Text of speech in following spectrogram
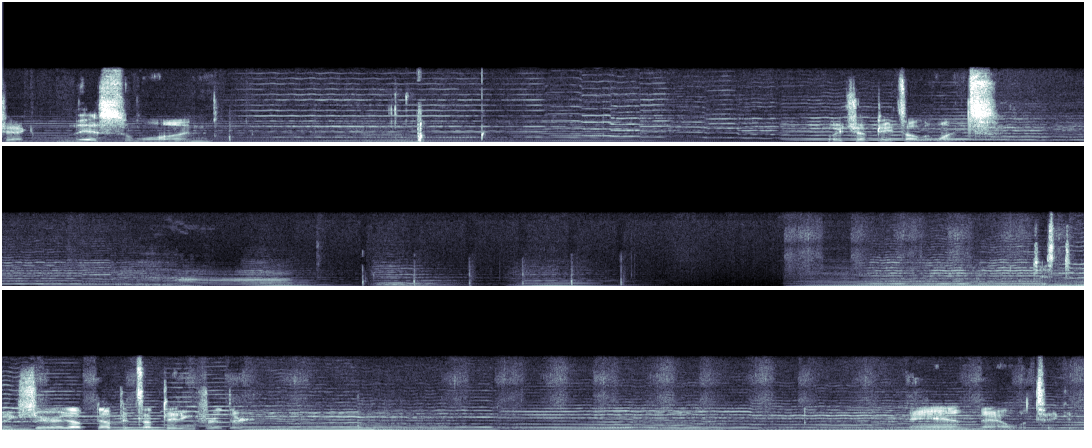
Check this one. Which updates all at once. Just to make sure it up up it's updating further. And now we'll take it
